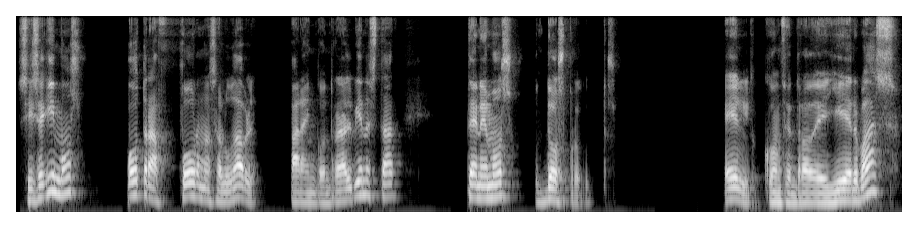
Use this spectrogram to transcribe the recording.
Si seguimos, otra forma saludable para encontrar el bienestar, tenemos dos productos. El concentrado de hierbas,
